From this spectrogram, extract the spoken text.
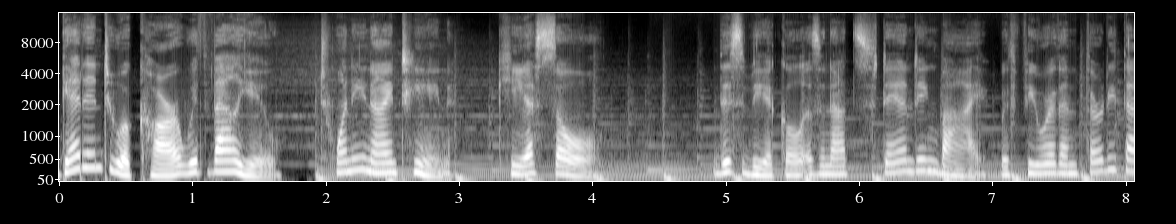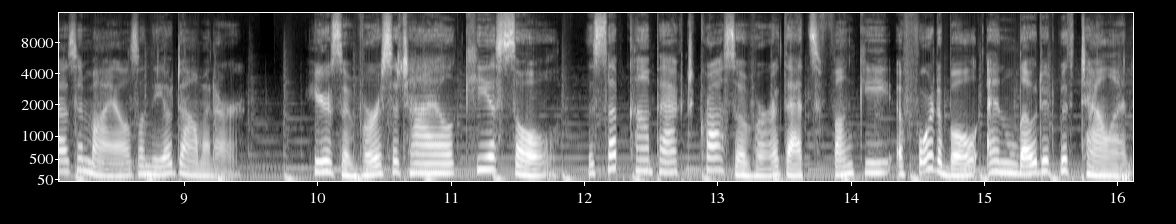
Get into a car with value. 2019 Kia Soul. This vehicle is an outstanding buy with fewer than 30,000 miles on the odometer. Here's a versatile Kia Soul, the subcompact crossover that's funky, affordable, and loaded with talent.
